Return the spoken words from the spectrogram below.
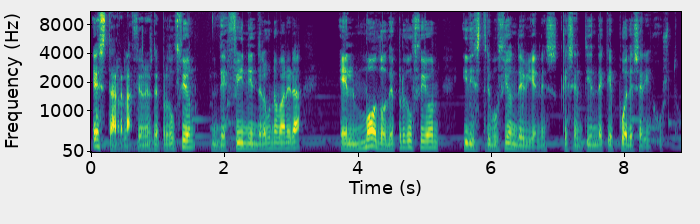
Estas relaciones de producción definen de alguna manera el modo de producción y distribución de bienes que se entiende que puede ser injusto.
